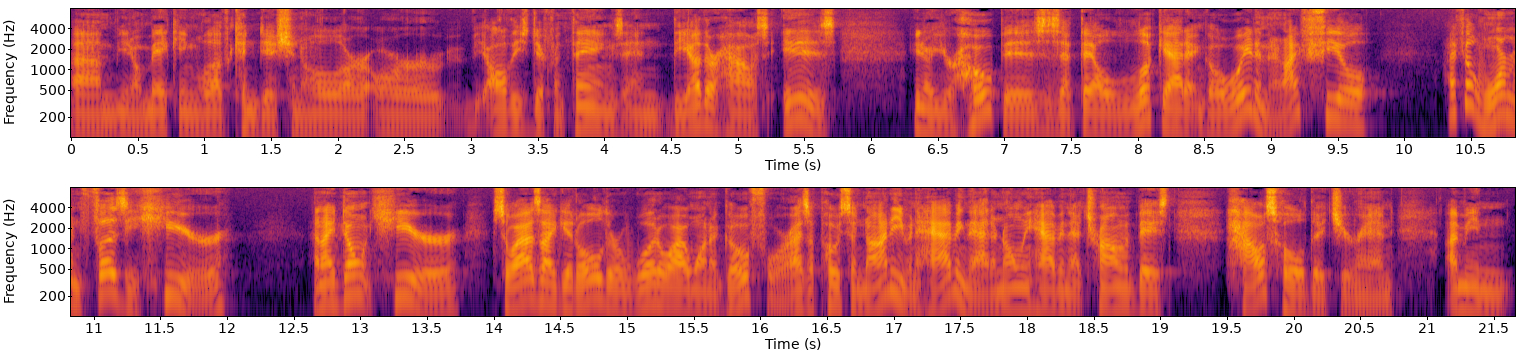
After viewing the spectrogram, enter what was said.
um, you know making love conditional or or all these different things and the other house is you know your hope is is that they'll look at it and go wait a minute i feel i feel warm and fuzzy here and i don't here so as i get older what do i want to go for as opposed to not even having that and only having that trauma based household that you're in I mean,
